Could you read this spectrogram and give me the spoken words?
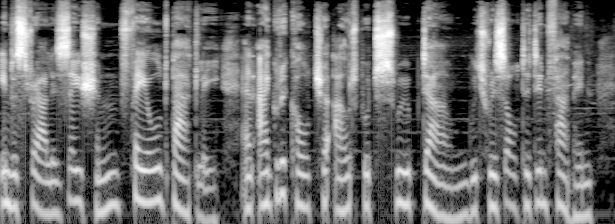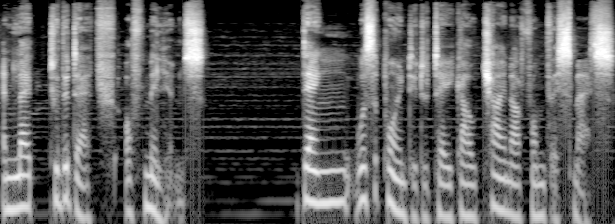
Industrialization failed badly and agriculture output swooped down which resulted in famine and led to the death of millions. Deng was appointed to take out China from this mess.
